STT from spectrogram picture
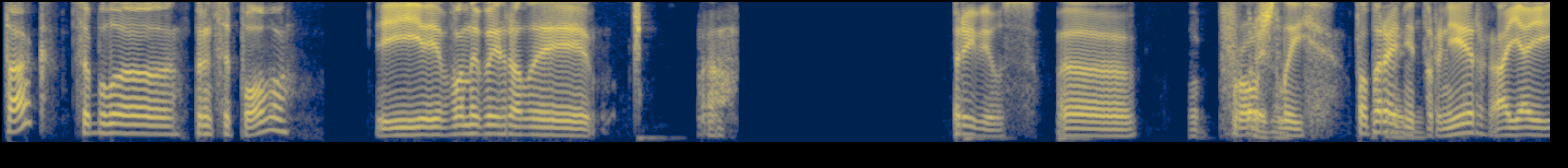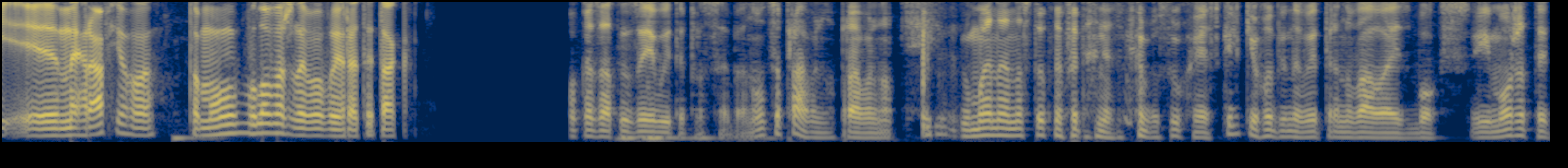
так, це було принципово. І вони виграли. е, Previous. Е, прошлий. Попередній Попередній. турнір, а я й не грав його, тому було важливо виграти так. показати, заявити про себе. Ну, це правильно, правильно. У мене наступне питання до тебе. Слухай, скільки годин ви тренували Icebox? І можете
